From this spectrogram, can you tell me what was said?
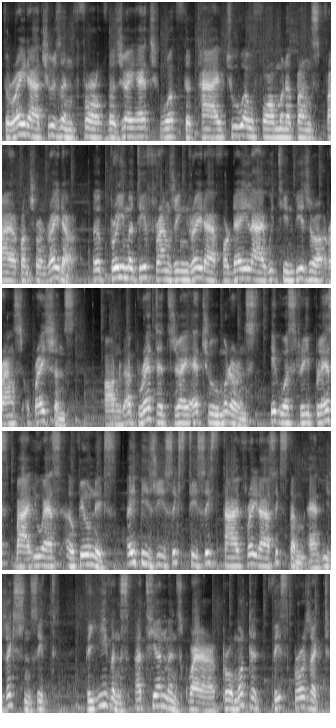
The radar chosen for the J8 was the Type 204 monopulse fire control radar, a primitive ranging radar for daylight within visual range operations. On upgraded J8-2 models, it was replaced by US Avionics APG-66 type radar system and ejection seat. The events at Tiananmen Square promoted this project.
